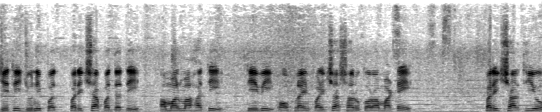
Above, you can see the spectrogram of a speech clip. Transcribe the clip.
જેથી જૂની પરીક્ષા પદ્ધતિ અમલમાં હતી તેવી ઓફલાઈન પરીક્ષા શરૂ કરવા માટે પરીક્ષાર્થીઓ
